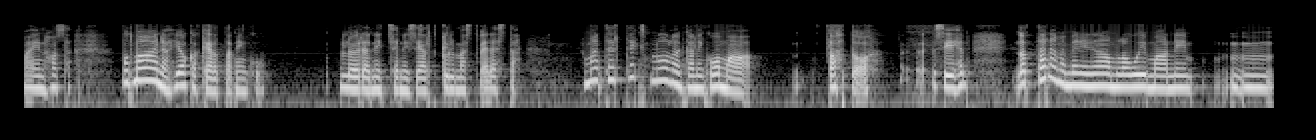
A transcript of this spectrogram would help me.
mä inhosta. Mutta mä aina joka kerta niin kuin, löydän itseni sieltä kylmästä vedestä. Ja mä ajattelin, että eikö mulla ollenkaan niin kuin, omaa tahtoa siihen. No tänään mä menin aamulla uimaan, niin mm,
